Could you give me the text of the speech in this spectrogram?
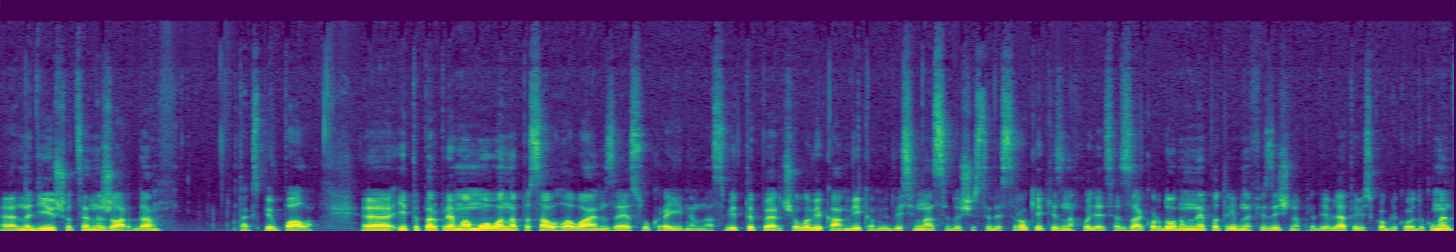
е, надіюсь, що це не жарт, да? так співпало. Е, І тепер пряма мова написав глава МЗС України. В нас відтепер чоловікам віком від 18 до 60 років, які знаходяться за кордоном, не потрібно фізично пред'являти військово-обліковий документ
